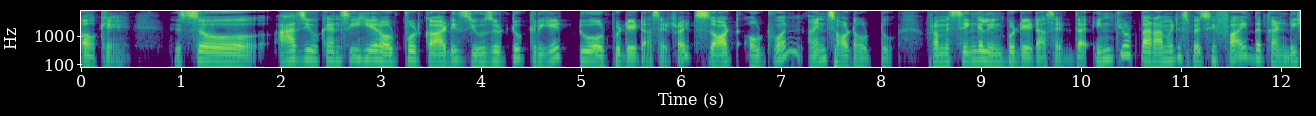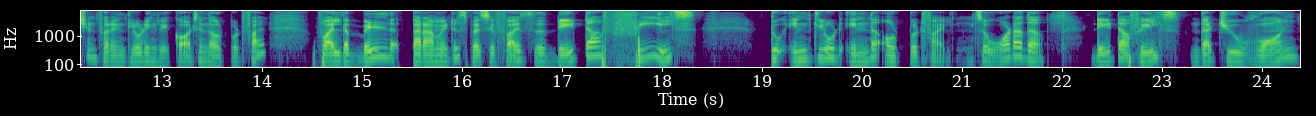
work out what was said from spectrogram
Okay. So as you can see here output card is used to create two output data set right? Sort out one and sort out two from a single input data set. The include parameter specifies the condition for including records in the output file while the build parameter specifies the data fields to include in the output file. So what are the data fields that you want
